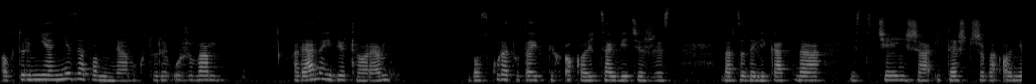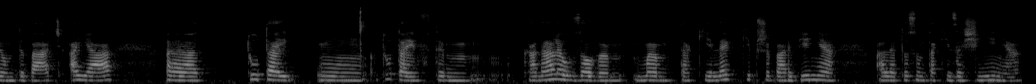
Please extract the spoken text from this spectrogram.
o którym ja nie zapominam, który używam rano i wieczorem, bo skóra tutaj w tych okolicach wiecie, że jest bardzo delikatna, jest cieńsza i też trzeba o nią dbać, a ja e, tutaj, mm, tutaj w tym kanale łzowym mam takie lekkie przebarwienia, ale to są takie zasinienia.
